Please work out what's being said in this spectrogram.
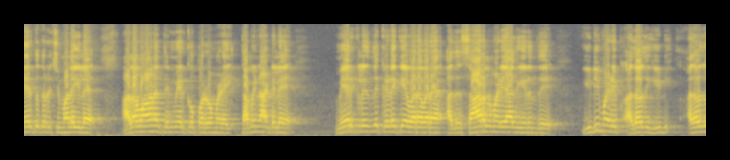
மேற்கு தொடர்ச்சி மலையில் அளவான தென்மேற்கு பருவமழை. தமிழ்நாட்டிலே மேற்கிலிருந்து கிடைக்க வர வர அது சாரல் மழையாக இருந்து இடிமழை அதாவது இடி அதாவது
